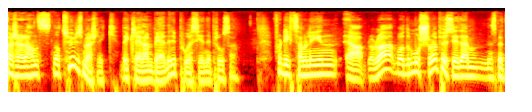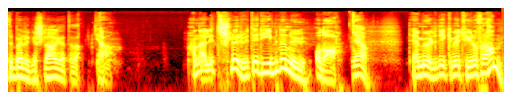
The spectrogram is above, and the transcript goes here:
Kanskje er det hans natur som er slik. Det kler han bedre i poesien i prosa. For diktsamlingen, ja, bla bla, både morsom og pussig, det er en som heter Bølgeslag, dette da. Ja. Han er litt slurvete i rimene nå og da. Ja, Det er mulig det ikke betyr noe for ham,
